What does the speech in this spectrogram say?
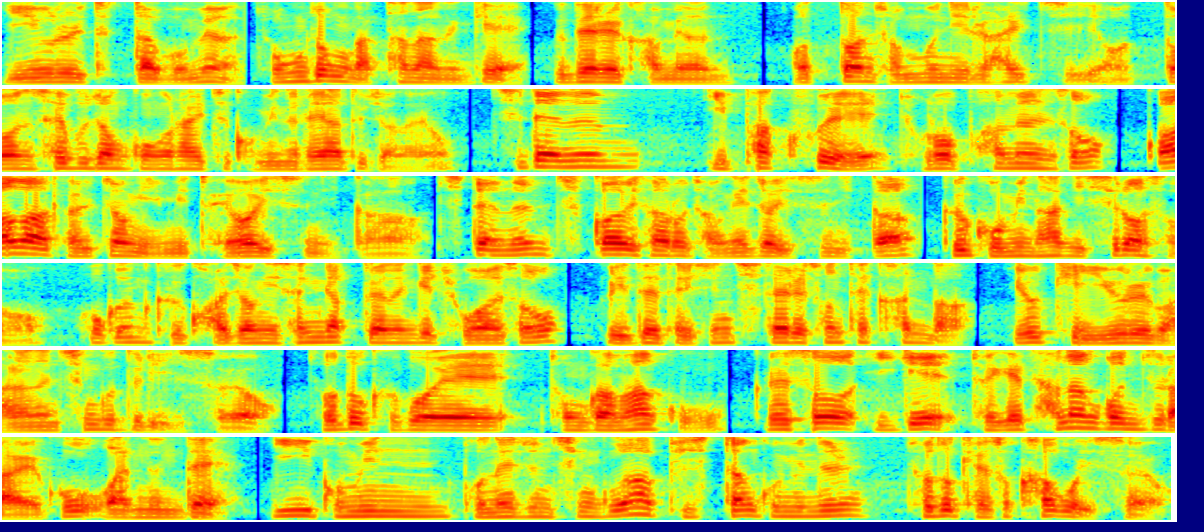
이유를 듣다 보면 종종 나타나는 게 의대를 가면 어떤 전문의를 할지 어떤 세부 전공을 할지 고민을 해야 되잖아요. 치대는 입학 후에 졸업하면서 과가 결정이 이미 되어 있으니까 치대는 치과 의사로 정해져 있으니까 그 고민하기 싫어서 혹은 그 과정이 생략되는 게 좋아서 의대 대신 치대를 선택한다. 이렇게 이유를 말하는 친구들이 있어요. 저도 그거에 동감하고 그래서 이게 되게 편한 건 줄 알고 왔는데 이 고민 보내준 친구와 비슷한 고민을 저도 계속 하고 있어요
